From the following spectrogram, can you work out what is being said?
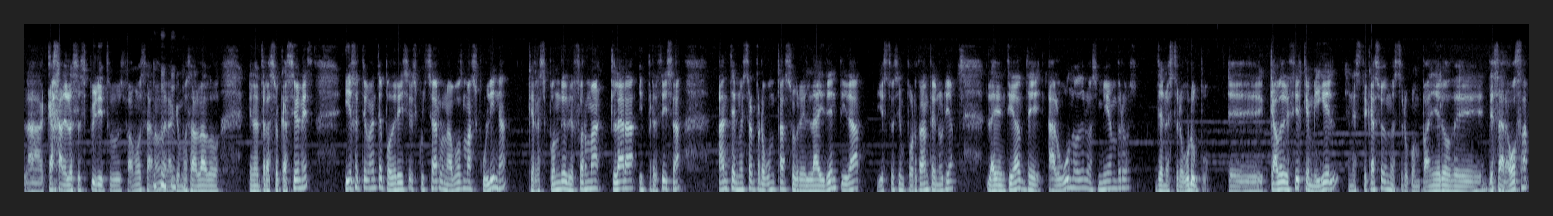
la caja de los espíritus famosa, ¿no? de la que hemos hablado en otras ocasiones, y efectivamente podréis escuchar una voz masculina que responde de forma clara y precisa ante nuestra pregunta sobre la identidad, y esto es importante, Nuria, la identidad de alguno de los miembros de nuestro grupo. Eh, cabe decir que Miguel, en este caso, es nuestro compañero de, Zaragoza,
